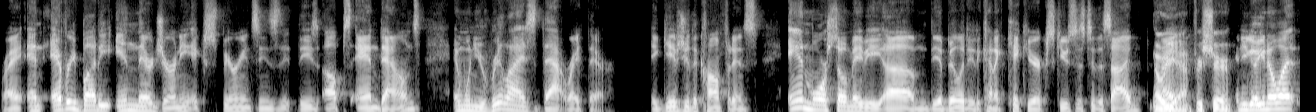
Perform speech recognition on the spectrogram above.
right? And everybody in their journey experiences th- these ups and downs. And when you realize that right there, it gives you the confidence and more so maybe um, the ability to kind of kick your excuses to the side. Oh, right? yeah, for sure. And you go, you know what?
